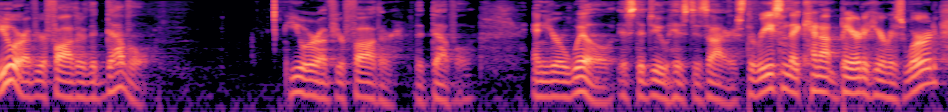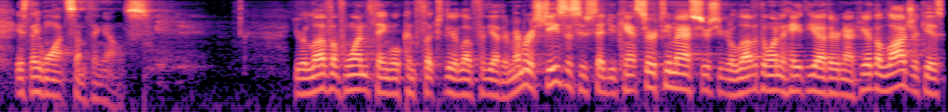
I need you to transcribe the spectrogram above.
You are of your father, the devil. You are of your father, the devil and your will is to do his desires. The reason they cannot bear to hear his word is they want something else. Your love of one thing will conflict with your love for the other. Remember, it's Jesus who said you can't serve two masters. You're going to love the one and hate the other. Now, here the logic is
